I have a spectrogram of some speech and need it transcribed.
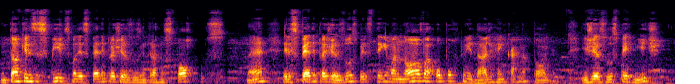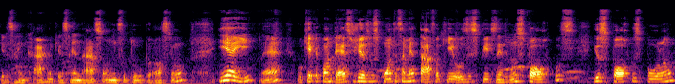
Então aqueles espíritos, quando eles pedem para Jesus entrar nos porcos, né, eles pedem para Jesus para eles terem uma nova oportunidade reencarnatória. E Jesus permite que eles reencarnem, que eles renasçam num futuro próximo. E aí, né, o que, que acontece? Jesus conta essa metáfora que os espíritos entram nos porcos e os porcos pulam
